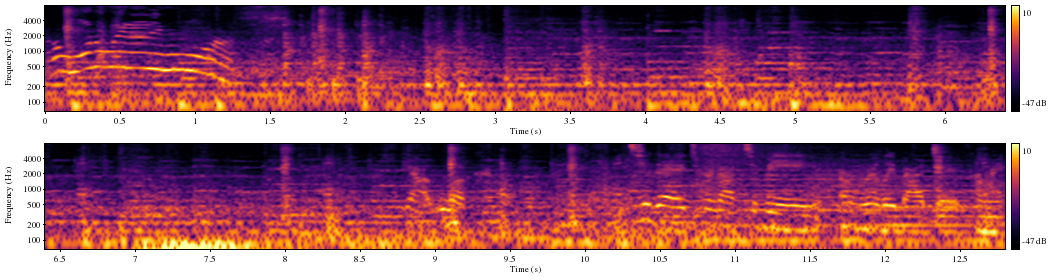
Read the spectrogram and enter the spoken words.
I don't want to wait anymore. Yeah, look. Today turned out to be a really bad day for me.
